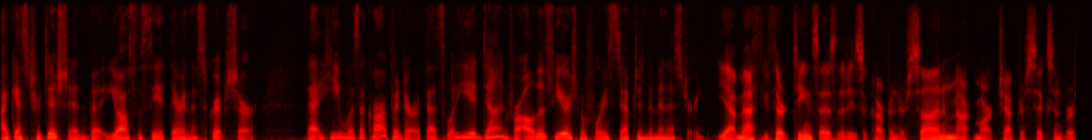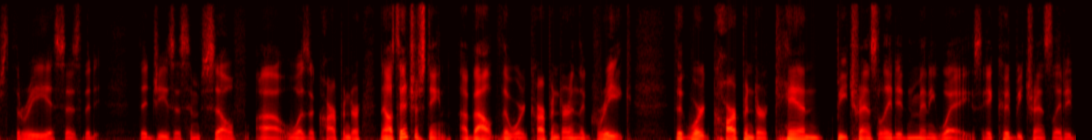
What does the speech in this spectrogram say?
I guess, tradition, but you also see it there in the scripture that he was a carpenter. That's what he had done for all those years before he stepped into ministry. Yeah, Matthew 13 says that he's a carpenter's son. Mar- Mark chapter 6 and verse 3, it says that that Jesus himself uh, was a carpenter. Now, it's interesting about the word carpenter in the Greek. the word carpenter can be translated in many ways. It could be translated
